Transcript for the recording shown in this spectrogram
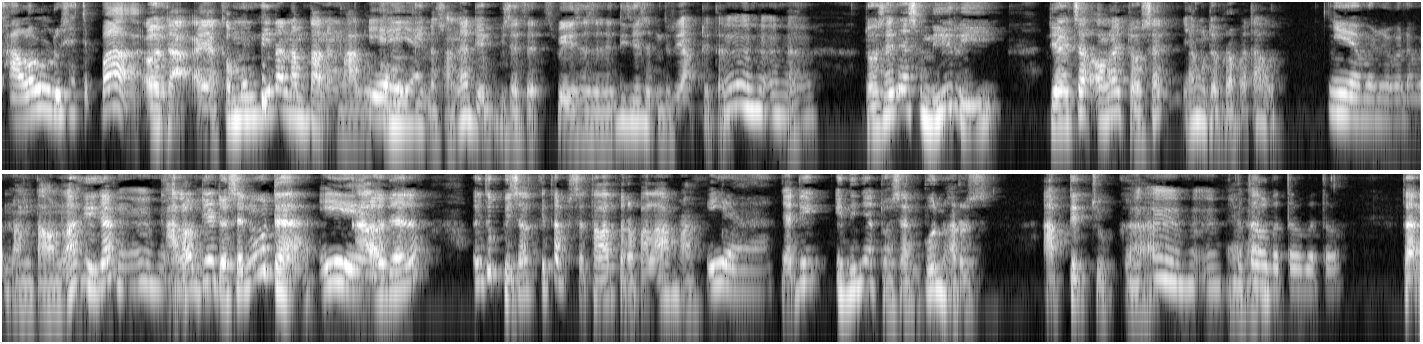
Kalau lulusnya cepat. Oh enggak, ya kemungkinan 6 tahun yang lalu. Iya, kemungkinan soalnya dia bisa bisa jadi dia sendiri update. Mm, mm, mm. Dosennya sendiri diajar oleh dosen yang udah berapa tahun? Iya benar benar benar. 6 tahun lagi kan? Mm, mm, mm. Kalau dia dosen muda, Iya. kalau dia itu bisa kita bisa telat berapa lama Iya. jadi intinya dosen pun harus update juga Mm, mm, mm. ya Betul kan? betul betul. dan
